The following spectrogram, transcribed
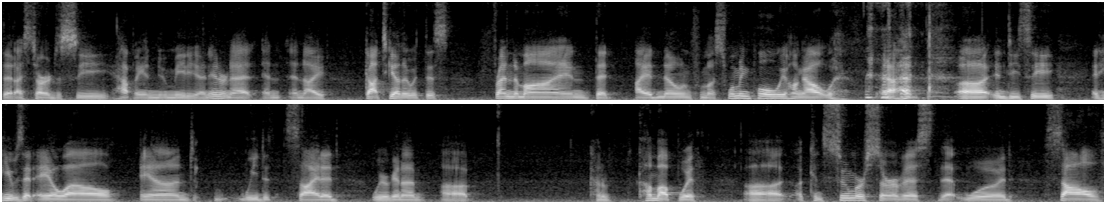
that I started to see happening in new media and internet. And, and I got together with this friend of mine that I had known from a swimming pool we hung out with at, uh, in DC. And he was at AOL, and we decided we were going to uh, kind of come up with uh, a consumer service that would solve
